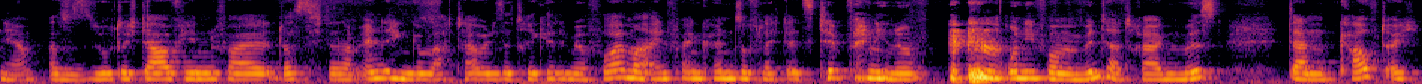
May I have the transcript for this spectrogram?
Ja, also sucht euch da auf jeden Fall, was ich dann am Ende hingemacht habe. Dieser Trick hätte mir vorher mal einfallen können, so vielleicht als Tipp, wenn ihr eine Uniform im Winter tragen müsst, dann kauft euch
